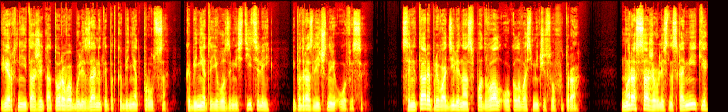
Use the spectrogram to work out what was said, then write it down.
верхние этажи которого были заняты под кабинет Прусса, кабинеты его заместителей и под различные офисы. Санитары приводили нас в подвал около восьми часов утра. Мы рассаживались на скамейке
